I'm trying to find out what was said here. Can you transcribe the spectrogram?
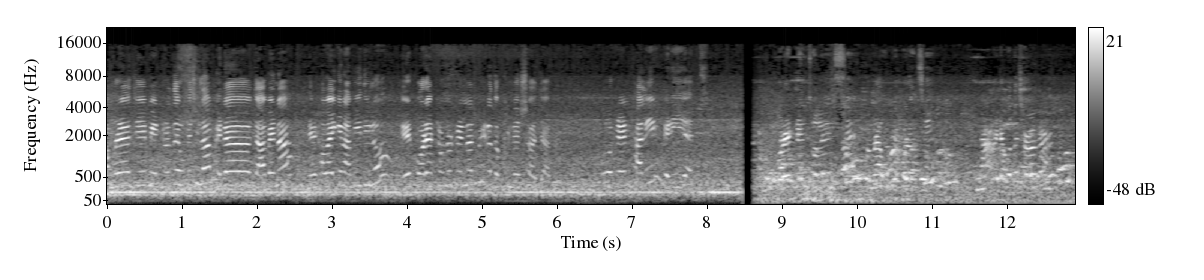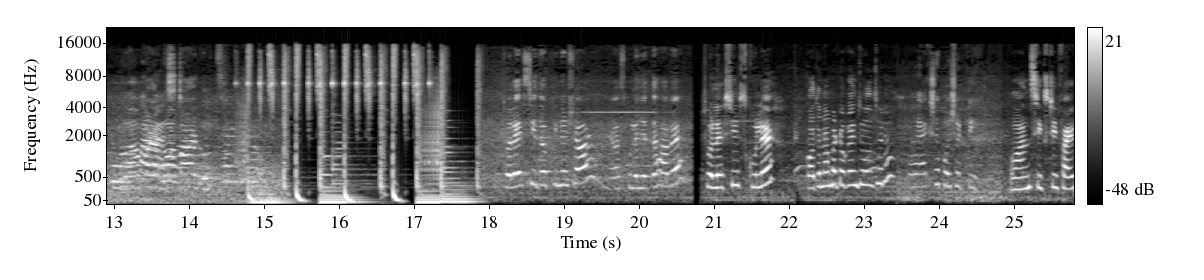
আমরা যে মেট্রোতে উঠেছিলাম এটা যাবে না এর সবাইকে নামিয়ে দিল এরপরে একটা অন্য ট্রেন আসবে এটা দক্ষিণেশ্বর যাবে। পুরো ট্রেন খালি বেরিয়ে যাচ্ছে। পরের ট্রেন চলে এসেছে আমরা উঠে পড়েছি। এটা কোথায় সড়কে নোয়াপাড়া নোয়াপাড়া ঢুকছে চলে এসেছি দক্ষিণেশ্বর এবার স্কুলে যেতে হবে। চলে এসেছি স্কুলে। কত নাম্বার টোকেন চলছে রে? একশো পঁয়ষট্টি। ওয়ান সিক্সটি ফাইভ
